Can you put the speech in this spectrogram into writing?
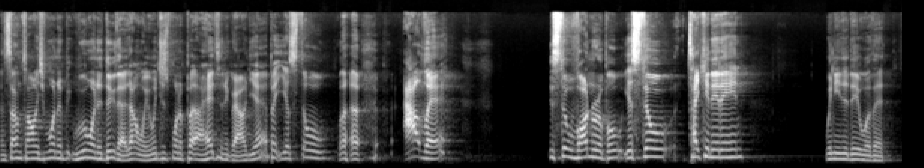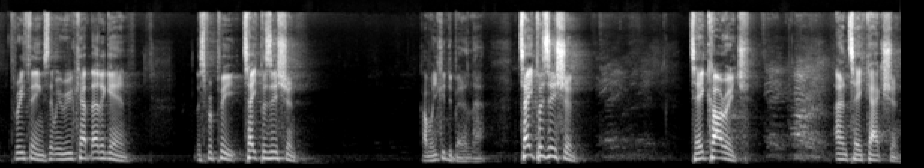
And sometimes we want to, be, we want to do that, don't we? We just want to put our heads in the ground, yeah, but you're still out there. You're still vulnerable. You're still taking it in. We need to deal with it. Three things. Let me recap that again. Let's repeat. Take position. Come on, you can do better than that. Take position. Take, courage. And take action.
